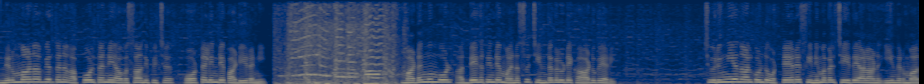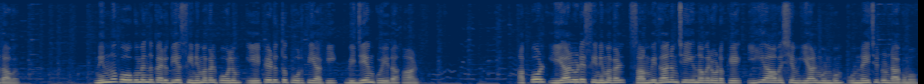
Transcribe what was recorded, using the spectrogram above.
നിർമ്മാണാഭ്യർത്ഥന അപ്പോൾ തന്നെ അവസാനിപ്പിച്ച് ഹോട്ടലിന്റെ പടിയിറങ്ങി. മടങ്ങുമ്പോൾ അദ്ദേഹത്തിന്റെ മനസ്സ് ചിന്തകളുടെ കാടുകയറി. ചുരുങ്ങിയ നാൾ കൊണ്ട് ഒട്ടേറെ സിനിമകൾ ചെയ്തയാളാണ് ഈ നിർമ്മാതാവ്. നിന്നു പോകുമെന്ന് കരുതിയ സിനിമകൾ പോലും ഏറ്റെടുത്ത് പൂർത്തിയാക്കി വിജയം കൊയ്ത ആൾ. അപ്പോൾ ഇയാളുടെ സിനിമകൾ സംവിധാനം ചെയ്യുന്നവരോടൊക്കെ ഈ ആവശ്യം ഇയാൾ മുൻപും ഉന്നയിച്ചിട്ടുണ്ടാകുമോ?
